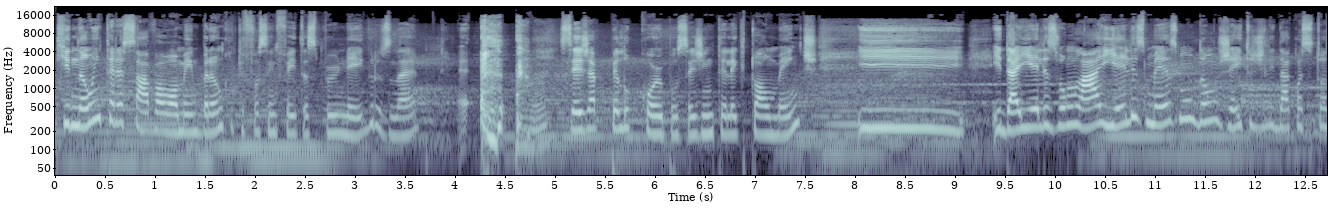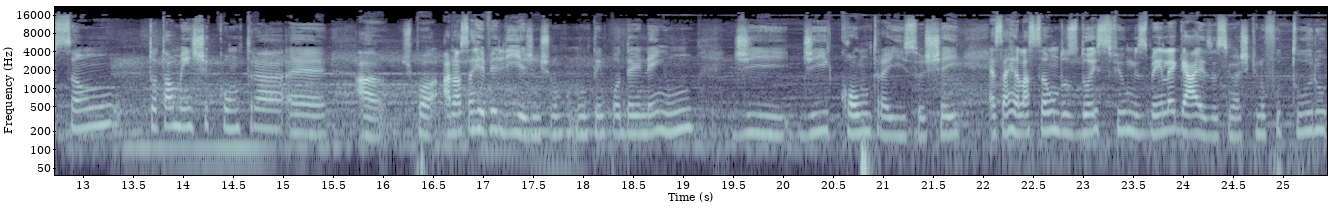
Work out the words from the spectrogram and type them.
que não interessavam ao homem branco que fossem feitas por negros, né? É, seja pelo corpo, seja intelectualmente. E, e daí eles vão lá e eles mesmos dão um jeito de lidar com a situação totalmente contra é, a, tipo, a nossa revelia. A gente não, não tem poder nenhum de, de ir contra isso. Eu achei essa relação dos dois filmes bem legais. Assim, eu acho que no futuro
